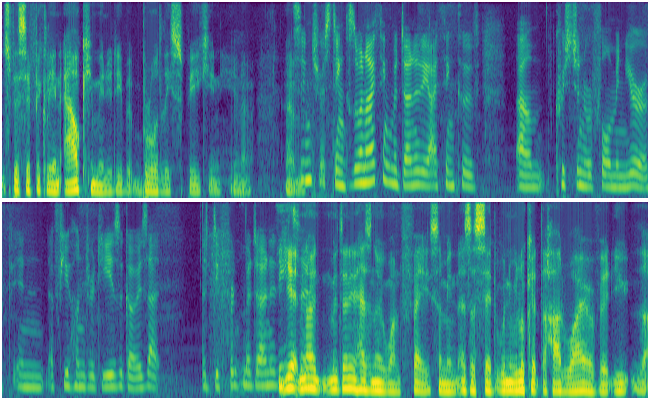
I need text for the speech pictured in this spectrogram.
specifically in our community, but broadly speaking, you know. It's Um, interesting because when I think modernity, I think of um, Christian reform in Europe in a few hundred years ago. Is that a different modernity? Yeah, no, modernity has no one face. I mean, as I said, when we look at the hard wire of it, you the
